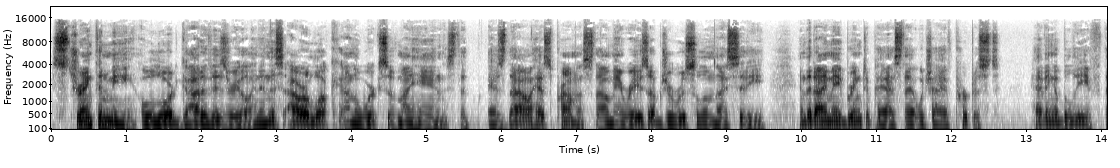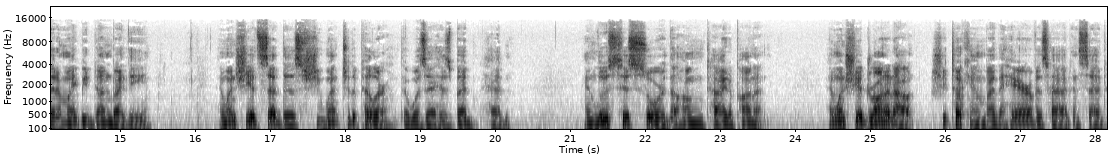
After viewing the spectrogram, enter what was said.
Strengthen me, O Lord God of Israel, and in this hour look on the works of my hands, that as thou hast promised, thou may raise up Jerusalem thy city, and that I may bring to pass that which I have purposed having a belief that it might be done by thee. And when she had said this, she went to the pillar that was at his bed head, and loosed his sword that hung tied upon it. And when she had drawn it out, she took him by the hair of his head, and said,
